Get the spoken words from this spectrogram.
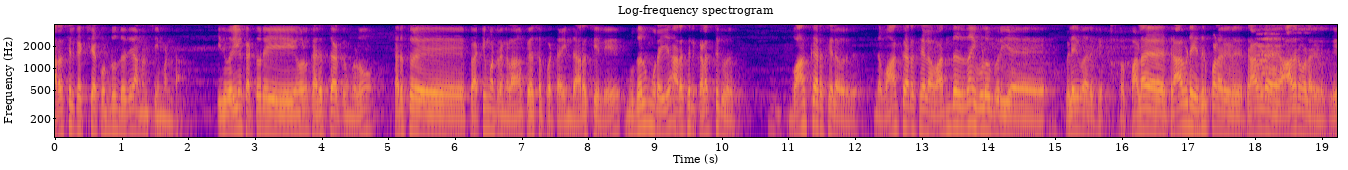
அரசியல் கட்சியாக கொண்டு வந்ததே அண்ணன் சீமான் தான். இதுவரையும் கட்டுரைகளும் கருத்தாக்கங்களும் கருத்துரை பட்டிமன்றங்களாகவும் பேசப்பட்ட இந்த அரசியல் முதல் முறையாக அரசியல் களத்துக்கு வருது. வாக்கு அரசியலை வருது. இந்த வாக்கு அரசியலை வந்தது தான் இவ்வளோ பெரிய விளைவாக இருக்குது இப்போ பல திராவிட எதிர்ப்பாளர்கள் திராவிட ஆதரவாளர்களுக்கு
